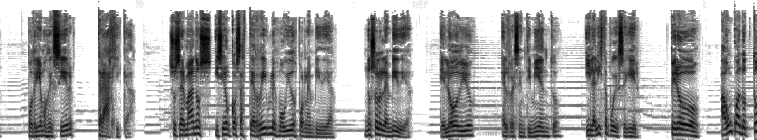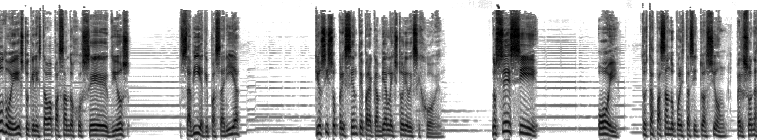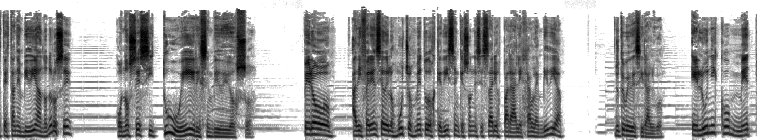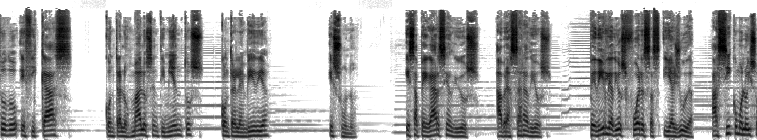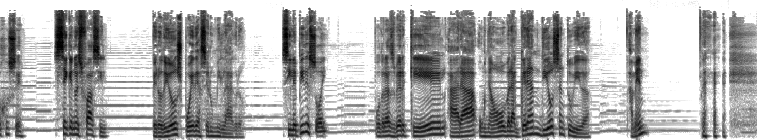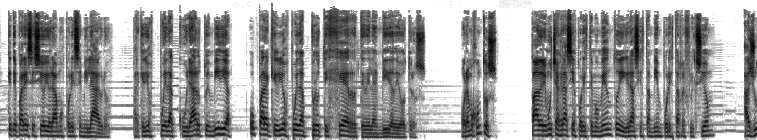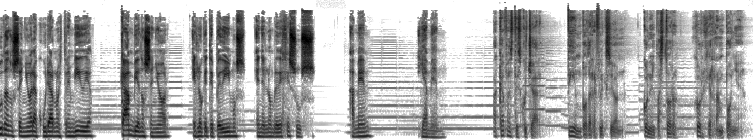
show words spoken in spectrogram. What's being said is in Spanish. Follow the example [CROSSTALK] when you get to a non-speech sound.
podríamos decir, trágica. Sus hermanos hicieron cosas terribles movidos por la envidia. No solo la envidia, el odio, el resentimiento, y la lista puede seguir. Pero aun cuando todo esto que le estaba pasando a José, Dios sabía que pasaría, Dios hizo presente para cambiar la historia de ese joven. No sé si hoy tú estás pasando por esta situación, personas te están envidiando, no lo sé. O no sé si tú eres envidioso. Pero, a diferencia de los muchos métodos que dicen que son necesarios para alejar la envidia, yo te voy a decir algo. El único método eficaz contra los malos sentimientos, contra la envidia, es uno. Es apegarse a Dios, abrazar a Dios, pedirle a Dios fuerzas y ayuda, así como lo hizo José. Sé que no es fácil, pero Dios puede hacer un milagro. Si le pides hoy, podrás ver que Él hará una obra grandiosa en tu vida. Amén. [LAUGHS] ¿Qué te parece si hoy oramos por ese milagro? Para que Dios pueda curar tu envidia o para que Dios pueda protegerte de la envidia de otros. ¿Oramos juntos? Padre, muchas gracias por este momento y gracias también por esta reflexión. Ayúdanos, Señor, a curar nuestra envidia. Cámbianos, Señor. Es lo que te pedimos en el nombre de Jesús. Amén y amén. Acabas de escuchar Tiempo de Reflexión con el pastor Jorge Rampoña.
